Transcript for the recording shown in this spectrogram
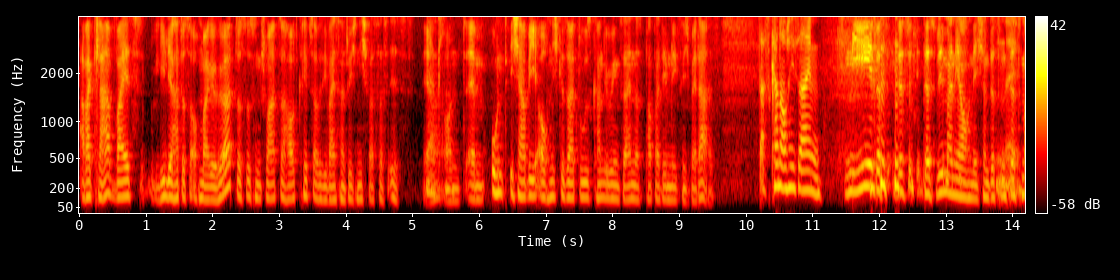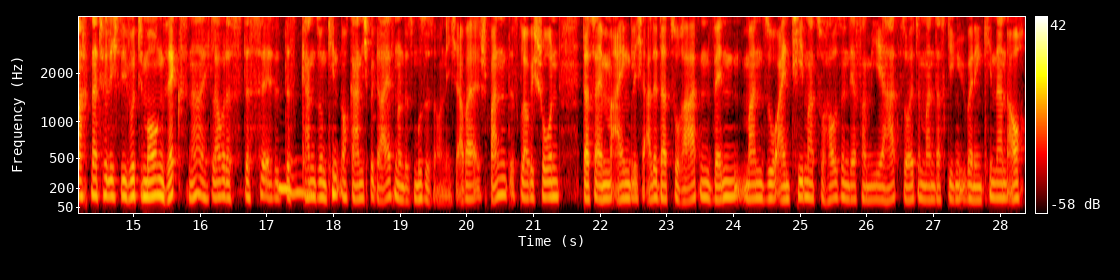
Aber klar weiß, Lilia hat das auch mal gehört, das ist ein schwarzer Hautkrebs, aber sie weiß natürlich nicht, was das ist. Ja, ja und, ähm, und ich habe ihr auch nicht gesagt, du, es kann übrigens sein, dass Papa demnächst nicht mehr da ist. Das kann auch nicht sein. Nee, das, das, das will man ja auch nicht. Und das, nee. das macht natürlich, sie wird morgen sechs. Ne? Ich glaube, das, das, das hm. kann so ein Kind noch gar nicht begreifen und das muss es auch nicht. Aber spannend ist, glaube ich, schon, dass einem eigentlich alle dazu raten, wenn man so ein Thema zu Hause in der Familie hat, sollte man das gegenüber den Kindern auch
